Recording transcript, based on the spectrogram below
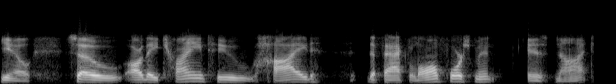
you know so are they trying to hide the fact law enforcement is not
